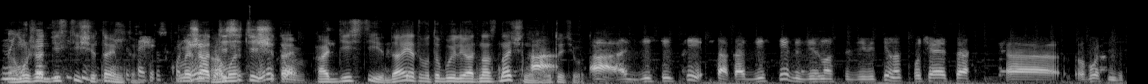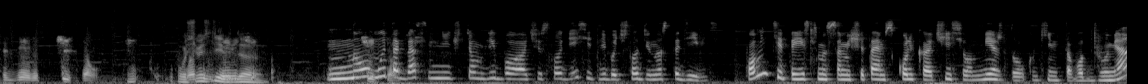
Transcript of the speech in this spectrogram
Ну, а мы же от 10 считаем-то. Мы же от а 10 мы... считаем. От 10. До этого были однозначные а, вот эти вот. А, от 10, так, от 10 до 99 у нас получается э, 89 чисел. 89, 89 да. Чисел. Ну, чисел. мы тогда не чтем либо число 10, либо число 99. Помните, это если мы с вами считаем, сколько чисел между какими-то вот двумя,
